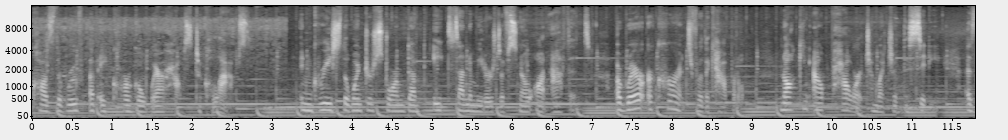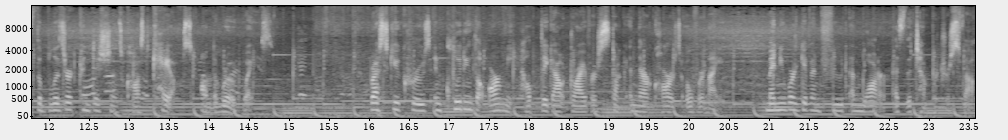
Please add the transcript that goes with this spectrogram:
caused the roof of a cargo warehouse to collapse. In Greece, the winter storm dumped 8 centimeters of snow on Athens, a rare occurrence for the capital, knocking out power to much of the city as the blizzard conditions caused chaos on the roadways. Rescue crews, including the army, helped dig out drivers stuck in their cars overnight. Many were given food and water as the temperatures fell.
